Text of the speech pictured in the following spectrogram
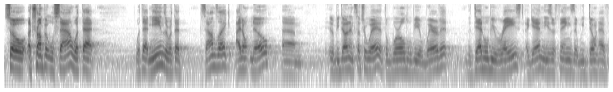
So a trumpet will sound. What that, what that means or what that sounds like, I don't know. Um, it'll be done in such a way that the world will be aware of it. The dead will be raised. Again, these are things that we don't have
